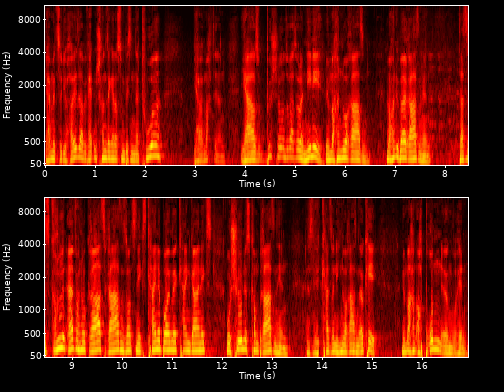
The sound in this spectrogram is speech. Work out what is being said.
wir haben jetzt so die Häuser, aber wir hätten schon gerne noch so ein bisschen Natur. Ja, was macht ihr dann? Ja, so Büsche und sowas, oder? Nee, nee, wir machen nur Rasen. Wir machen überall Rasen hin. Das ist grün, einfach nur Gras, Rasen, sonst nichts. Keine Bäume, kein gar nichts. Wo schön ist, kommt Rasen hin. Das kannst du nicht nur Rasen. Okay, wir machen auch Brunnen irgendwo hin.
